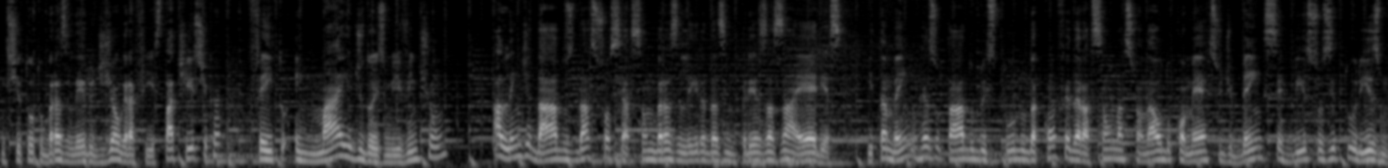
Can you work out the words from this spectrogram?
Instituto Brasileiro de Geografia e Estatística, feito em maio de 2021 além de dados da Associação Brasileira das Empresas Aéreas e também o resultado do estudo da Confederação Nacional do Comércio de Bens, Serviços e Turismo,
